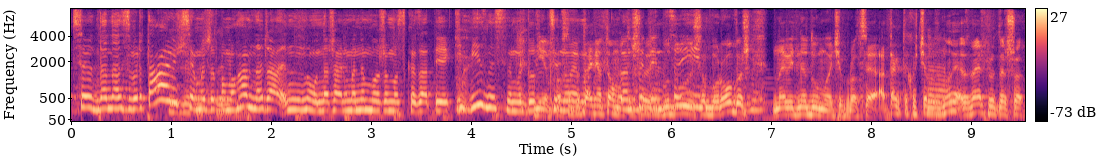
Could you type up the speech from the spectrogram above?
це до нас звертаються, Дуже ми важливо. допомагаємо. На жаль, ну, на жаль, ми не можемо сказати, які бізнеси, ми дуже Ні, просто цінуємо питання в тому, ти щось будуєш або робиш, навіть не думаючи про це. А так ти хоча б знаєш, знаєш про те, що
